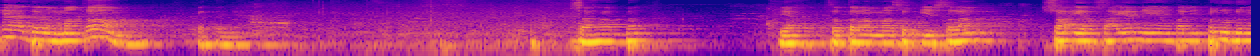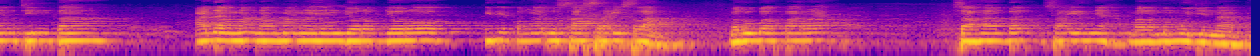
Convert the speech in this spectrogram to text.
hadal maqam katanya. Sahabat ya setelah masuk Islam syair-syairnya yang tadi penuh dengan cinta ada makna-makna yang jorok-jorok ini pengaruh sastra Islam merubah para sahabat syairnya malah memuji Nabi.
